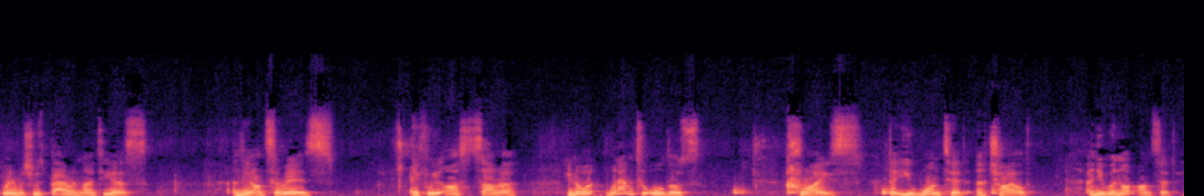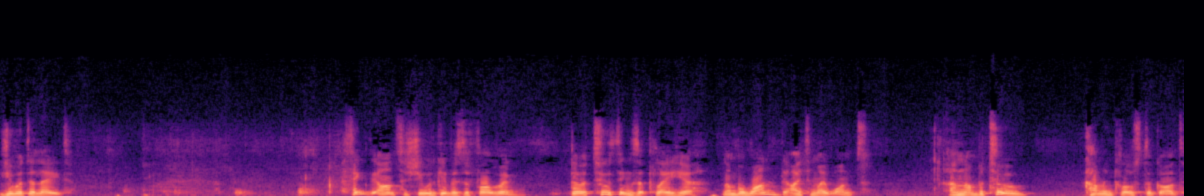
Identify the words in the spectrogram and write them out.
Wait a minute, she was barren 90 years. And the answer is, if we asked Sarah, you know what, what happened to all those cries that you wanted a child and you were not answered, you were delayed? I think the answer she would give is the following. There are two things at play here. Number one, the item I want, and number two, coming close to God.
